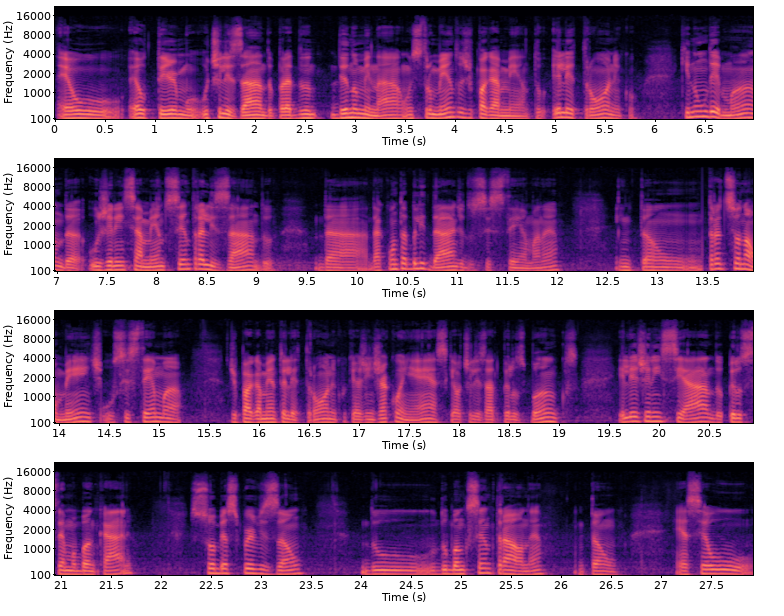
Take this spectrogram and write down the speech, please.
é o, é o termo utilizado para denominar um instrumento de pagamento eletrônico que não demanda o gerenciamento centralizado da, da contabilidade do sistema, né? Então, tradicionalmente, o sistema de pagamento eletrônico que a gente já conhece, que é utilizado pelos bancos, ele é gerenciado pelo sistema bancário sob a supervisão do, do Banco Central, né? Então, esse é o,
